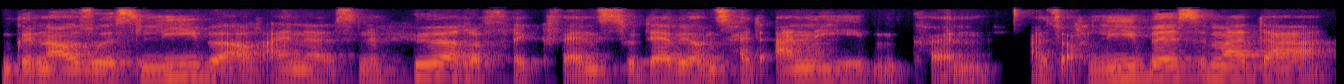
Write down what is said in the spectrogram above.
Und genauso ist Liebe auch eine, ist eine höhere Frequenz, zu der wir uns halt anheben können. Also auch Liebe ist immer da,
